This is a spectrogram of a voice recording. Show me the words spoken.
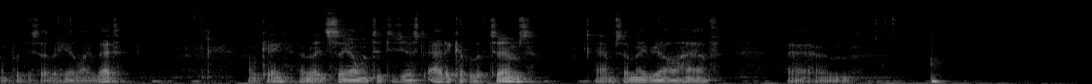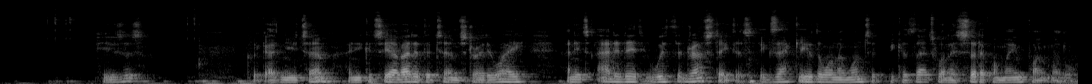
I'll put this over here like that. Okay, and let's say I wanted to just add a couple of terms. Um, so maybe I'll have um, users. Click add new term, and you can see I've added the term straight away and it's added it with the draft status, exactly the one I wanted, because that's what I set up on my input model.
